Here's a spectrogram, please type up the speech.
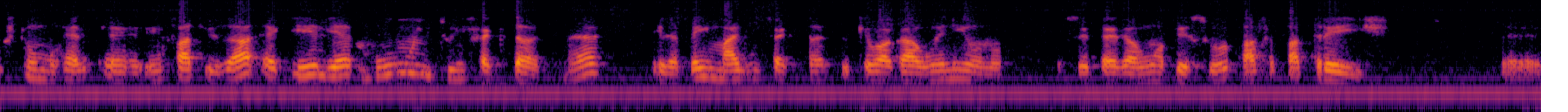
costumo é, enfatizar, é que ele é muito infectante, né? Ele é bem mais infectante do que o H1N1. Você pega uma pessoa, passa para três. É,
